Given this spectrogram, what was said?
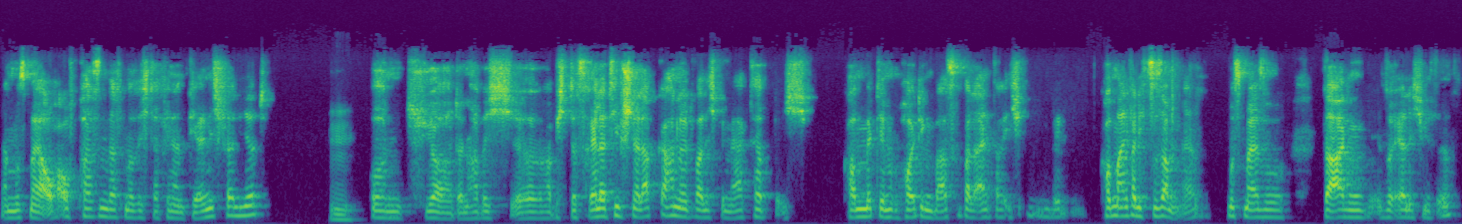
dann muss man ja auch aufpassen, dass man sich da finanziell nicht verliert. Mhm. Und ja, dann habe ich, äh, habe ich das relativ schnell abgehandelt, weil ich gemerkt habe, ich komme mit dem heutigen Basketball einfach, ich wir kommen einfach nicht zusammen. Ja. Muss man ja so sagen, so ehrlich wie es ist.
